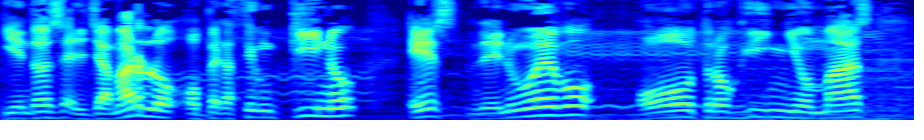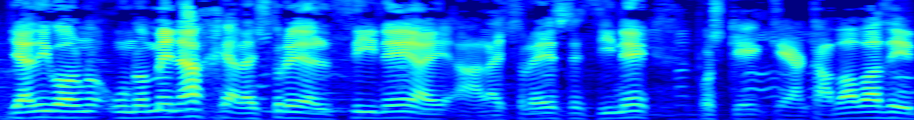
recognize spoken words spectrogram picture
Y entonces el llamarlo Operación Kino es de nuevo otro guiño más, ya digo, un, homenaje a la historia del cine, a, la historia de ese cine, pues que, que acababa de,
